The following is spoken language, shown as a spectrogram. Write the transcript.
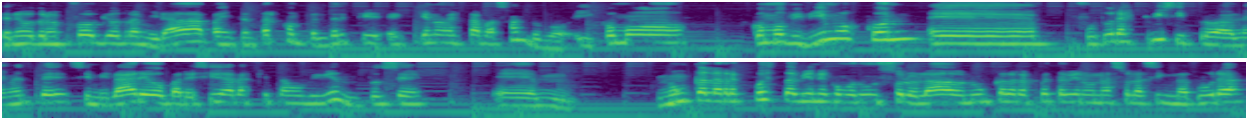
tener otro enfoque, otra mirada, para intentar comprender qué, qué nos está pasando y cómo, cómo vivimos con eh, futuras crisis probablemente similares o parecidas a las que estamos viviendo. Entonces, eh, nunca la respuesta viene como de un solo lado, nunca la respuesta viene de una sola asignatura,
